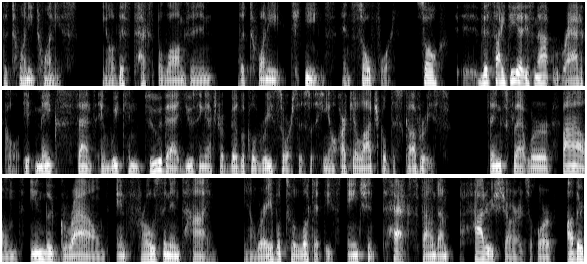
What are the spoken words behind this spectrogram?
the 2020s. You know, this text belongs in the 20 teens and so forth. So, eh, this idea is not radical. It makes sense. And we can do that using extra biblical resources, you know, archaeological discoveries, things that were found in the ground and frozen in time you know, we're able to look at these ancient texts found on pottery shards or other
